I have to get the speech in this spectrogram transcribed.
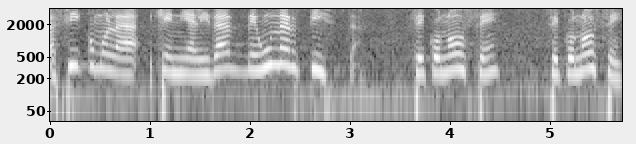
así como la genialidad de un artista, se conoce, se conoce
